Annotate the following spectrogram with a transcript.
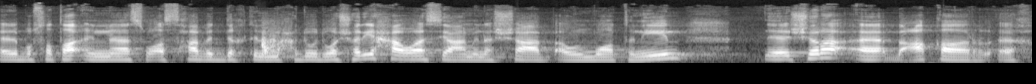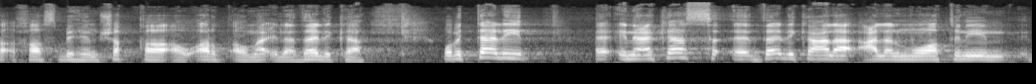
بسطاء الناس وأصحاب الدخل المحدود وشريحة واسعة من الشعب أو المواطنين شراء عقار خاص بهم شقة أو أرض أو ما إلى ذلك. وبالتالي انعكاس ذلك على على المواطنين.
